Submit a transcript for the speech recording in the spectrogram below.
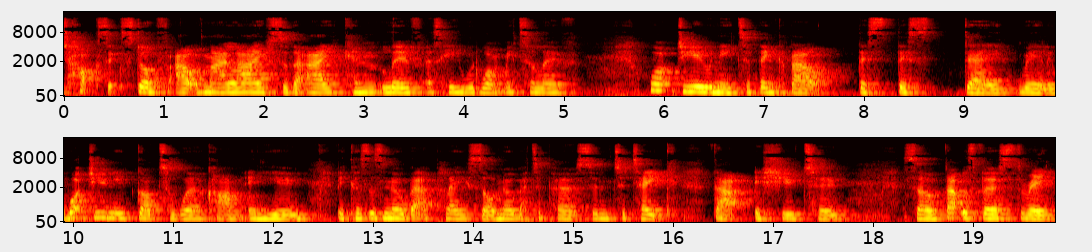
toxic stuff out of my life so that I can live as he would want me to live what do you need to think about this this day really? What do you need god to work on in you? Because there's no better place or no better person to take that issue to. So that was verse 3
